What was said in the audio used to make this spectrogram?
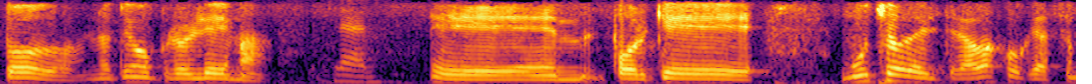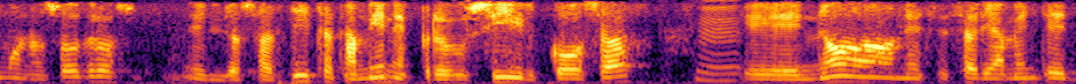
todo, no tengo problema Claro. eh, porque mucho del trabajo que hacemos nosotros, eh, los artistas también es producir cosas, Mm. eh, no necesariamente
